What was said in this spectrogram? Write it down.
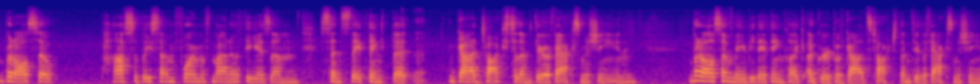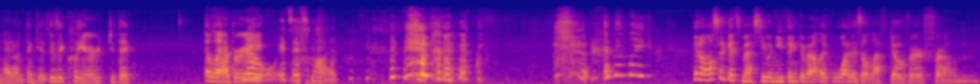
but also possibly some form of monotheism since they think that God talks to them through a fax machine. But also maybe they think like a group of gods talked to them through the fax machine. I don't think it is it clear? Do they elaborate? No, it's it's not. And then like it also gets messy when you think about like what is a leftover from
